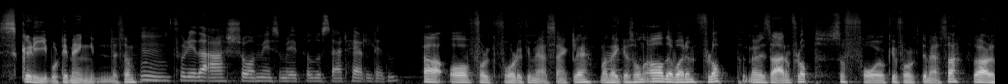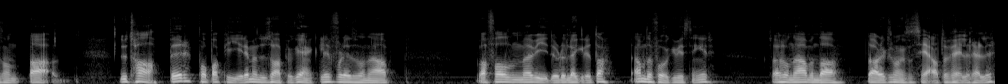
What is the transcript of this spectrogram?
sklir bort i mengden, liksom. Mm, fordi det er så mye som blir produsert hele tiden. Ja, og folk får det ikke med seg, egentlig. Man tenker sånn Å, det var en flopp. Men hvis det er en flopp, så får jo ikke folk det med seg. Så er det sånn da, Du taper på papiret, men du taper jo ikke egentlig. Fordi sånn, ja I hvert fall med videoer du legger ut, da. Ja, men det får jo ikke visninger. Så er det sånn, ja, men da, da er det ikke så mange som ser at du feiler heller.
